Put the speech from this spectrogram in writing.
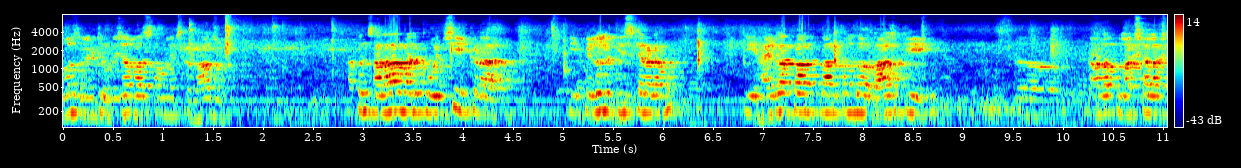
రోజు రిలేటివ్ నిజామాబాద్ సంబంధించిన రాజు. అతని సలహా మేరకు వచ్చి ఇక్కడ ఈ పిల్లల్ని తీసుకెళ్ళడం ఈ హైదరాబాద్ ప్రాంతంలో రాజుకి దాదాపు లక్ష లక్ష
